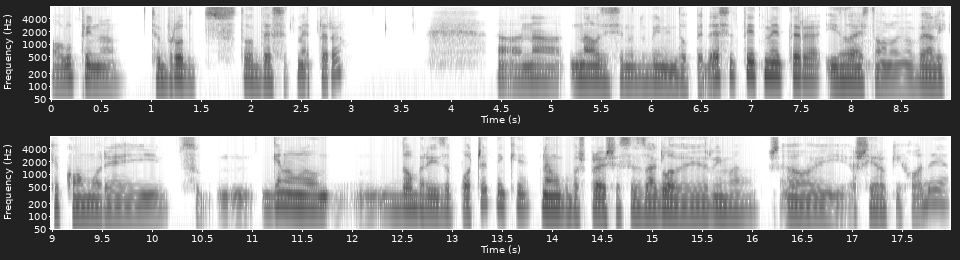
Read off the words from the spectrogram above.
olupina, to je brod 110 metara, na, nalazi se na dubini do 55 metara i zaista ono ima velike komore i su generalno dobar i za početnike. Ne mogu baš previše se zaglave jer ima ovaj, širokih odeja.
